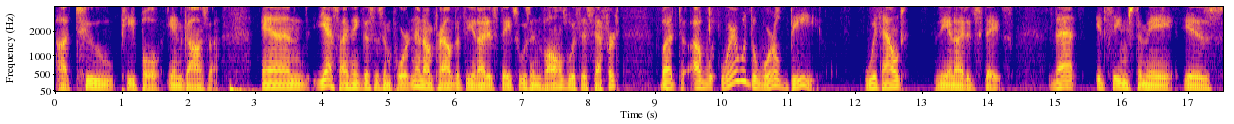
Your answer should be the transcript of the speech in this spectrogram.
uh, to people in Gaza. And yes, I think this is important, and I'm proud that the United States was involved with this effort. But uh, w- where would the world be without the United States? That, it seems to me, is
